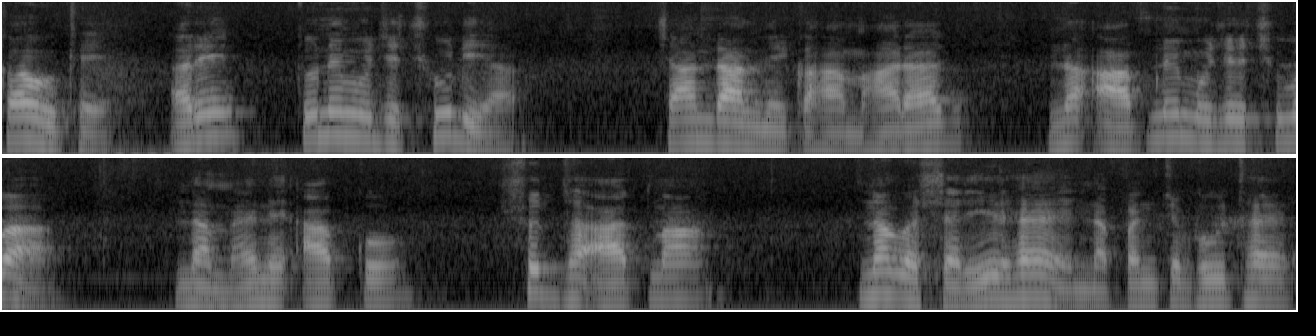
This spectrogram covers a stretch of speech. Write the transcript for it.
कह उठे, अरे, तूने मुझे छू लिया। चांडाल ने कहा, महाराज, न आपने मुझे छुआ, न मैंने आपको। शुद्ध आत्मा न वह शरीर है, न पंचभूत है,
